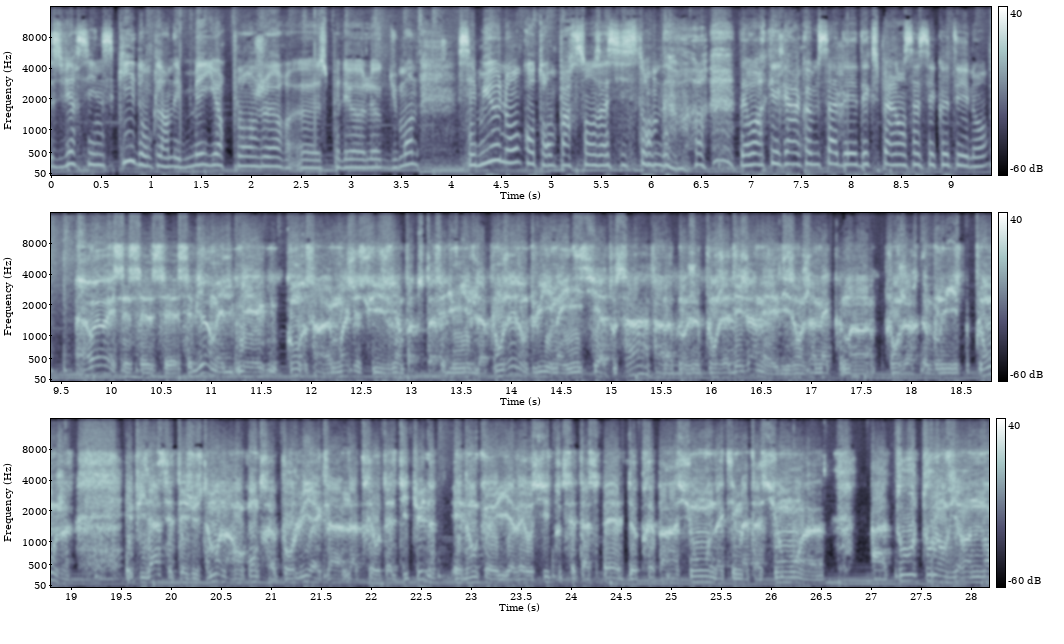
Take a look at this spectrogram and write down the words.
Zwiercinski, donc l'un des meilleurs plongeurs euh, spéléologues du monde, c'est mieux non quand on part sans assistante d'avoir d'avoir quelqu'un comme ça d'e- d'expérience à ses côtés, non? Ah ouais, ouais, c'est- bien, mais, mais con- enfin, moi je suis, je viens pas tout à fait du milieu de la plongée, donc lui il m'a initié à tout ça. Enfin, je plongeais déjà, mais disons jamais comme un plongeur comme lui plonge. Puis là, c'était justement la rencontre pour lui avec la, la très haute altitude, et donc euh, il y avait aussi tout cet aspect de préparation, d'acclimatation euh, à tout tout l'environnement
